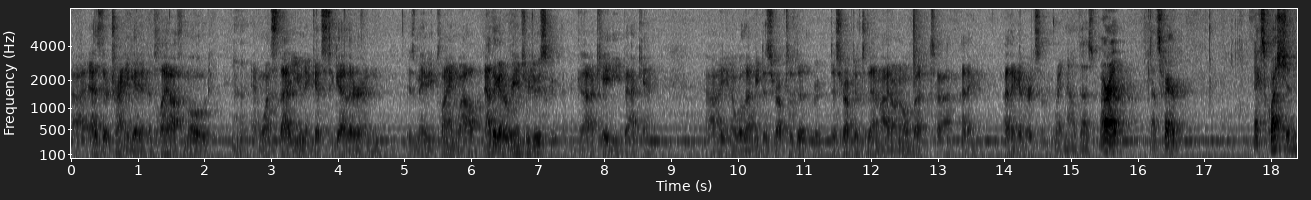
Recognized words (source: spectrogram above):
uh, as they're trying to get into playoff mode. And once that unit gets together and is maybe playing well, now they got to reintroduce uh, KD back in. Uh, you know, will that be disruptive to, disruptive to them? I don't know, but uh, I think I think it hurts them. Right now it does. All right, that's fair. Next question.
